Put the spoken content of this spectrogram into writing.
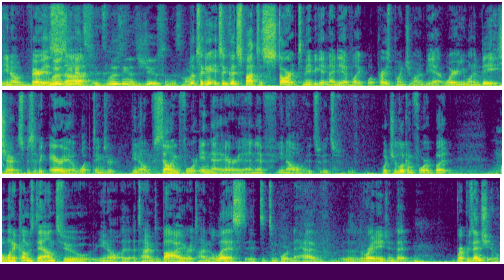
you know various It's losing uh, its it's losing its juice in this market. Well, it's like a, it's a good spot to start to maybe get an idea of like what price point you want to be at, where you want to be, Sure. a specific area, what things are you know selling for in that area, and if you know it's it's what you're looking for. But but when it comes down to you know a, a time to buy or a time to list, it's it's important to have the, the right agent that represents you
